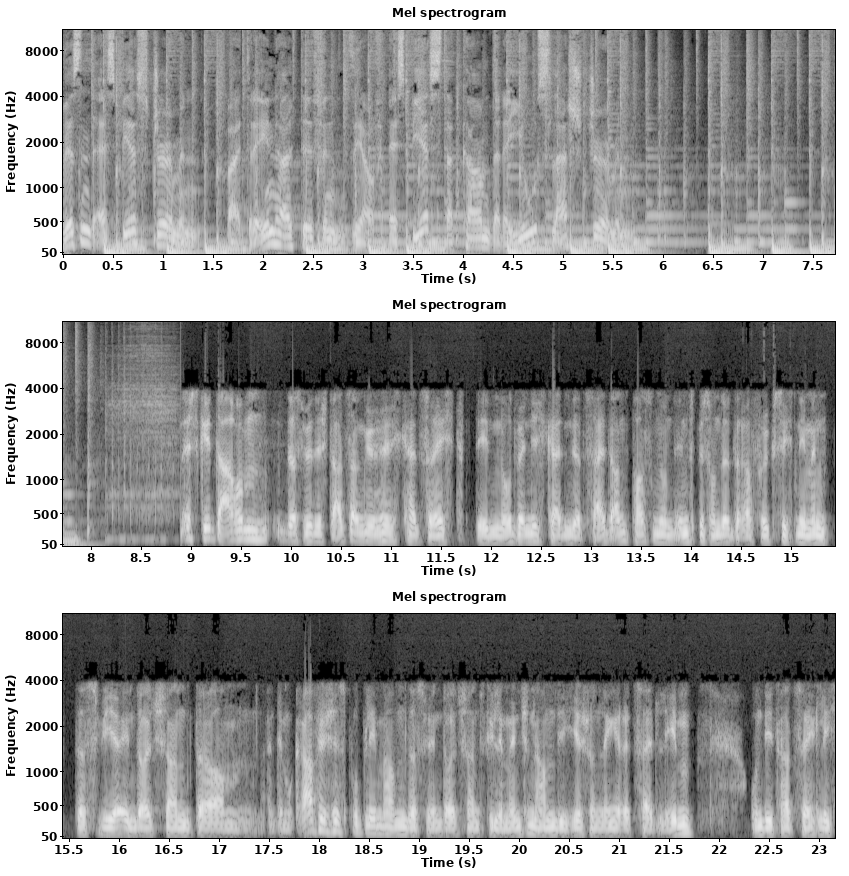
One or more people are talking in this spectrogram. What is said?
Wir sind SBS German. Weitere Inhalte finden Sie auf sbs.com.au slash German. Es geht darum, dass wir das Staatsangehörigkeitsrecht den Notwendigkeiten der Zeit anpassen und insbesondere darauf Rücksicht nehmen, dass wir in Deutschland ähm, ein demografisches Problem haben, dass wir in Deutschland viele Menschen haben, die hier schon längere Zeit leben und die tatsächlich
